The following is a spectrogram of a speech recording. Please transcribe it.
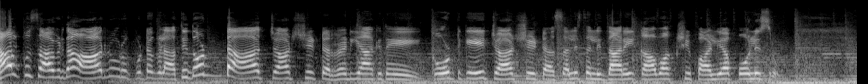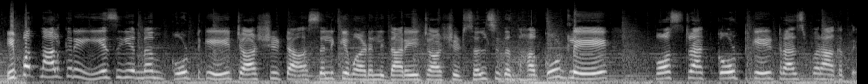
ನಾಲ್ಕು ಸಾವಿರದ ಆರುನೂರು ಪುಟಗಳ ಅತಿದೊಡ್ಡ ಚಾರ್ಜ್ ಶೀಟ್ ರೆಡಿಯಾಗಿದೆ. ಕೋರ್ಟ್ಗೆ ಚಾರ್ಜ್ ಶೀಟ್ ಸಲ್ಲಿಸಲಿದ್ದಾರೆ ಕಾವಾಕ್ಷಿ ಪಾಳ್ಯ ಪೊಲೀಸರು. ಇಪ್ಪತ್ನಾಲ್ಕನೇ ಎಸಿಎಂಎಂ ಕೋರ್ಟ್ಗೆ ಚಾರ್ಜ್ ಶೀಟ್ ಸಲ್ಲಿಕೆ ಮಾಡಲಿದ್ದಾರೆ. ಚಾರ್ಜ್ ಶೀಟ್ ಸಲ್ಲಿಸಿದಂತಹ ಕೂಡಲೇ ಫಾಸ್ಟ್ ಟ್ರ್ಯಾಕ್ ಕೋರ್ಟ್ಗೆ ಟ್ರಾನ್ಸ್ಫರ್ ಆಗುತ್ತೆ.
